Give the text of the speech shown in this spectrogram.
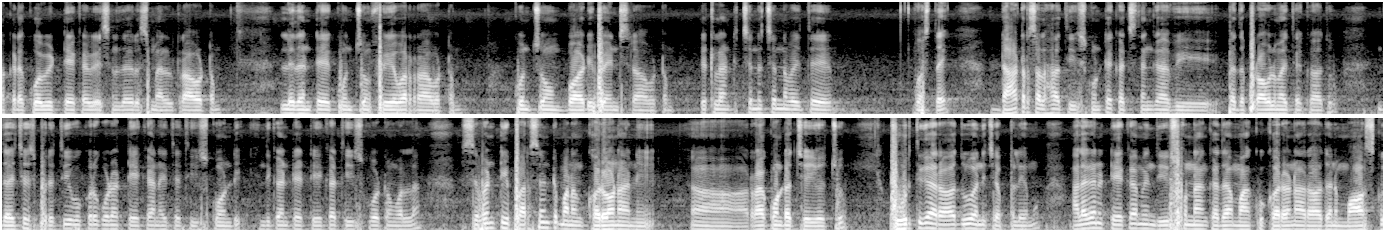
అక్కడ కోవిడ్ టీకా వేసిన దగ్గర స్మెల్ రావటం లేదంటే కొంచెం ఫీవర్ రావటం కొంచెం బాడీ పెయిన్స్ రావటం ఇట్లాంటి చిన్న చిన్నవి అయితే వస్తాయి. డాక్టర్ సలహా తీసుకుంటే ఖచ్చితంగా అవి పెద్ద ప్రాబ్లం అయితే కాదు. దయచేసి ప్రతి ఒక్కరు కూడా టీకాని అయితే తీసుకోండి. ఎందుకంటే టీకా తీసుకోవటం వల్ల సెవెంటీ పర్సెంట్ మనం కరోనాని రాకుండా చేయొచ్చు. పూర్తిగా రాదు అని చెప్పలేము. అలాగని టీకా మేము తీసుకున్నాం కదా మాకు కరోనా రాదు అని mask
